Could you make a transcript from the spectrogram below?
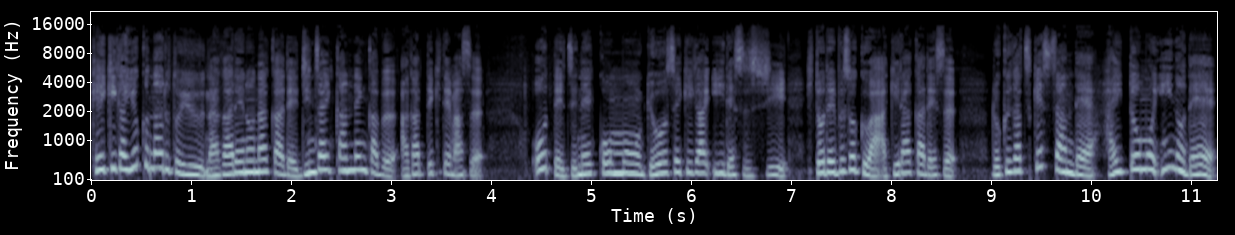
景気が良くなるという流れの中で人材関連株上がってきてます。大手ゼネコンも業績がいいですし、人手不足は明らかです。6月決算で配当もいいので、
